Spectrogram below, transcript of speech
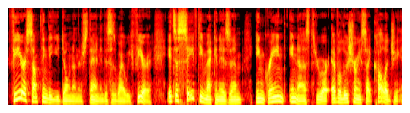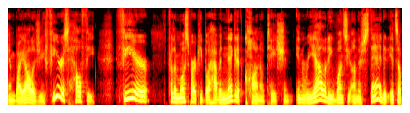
Fear is something that you don't understand, and this is why we fear it. It's a safety mechanism ingrained in us through our evolutionary psychology and biology. Fear is healthy. Fear for the most part, people have a negative connotation. In reality, once you understand it, it's a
